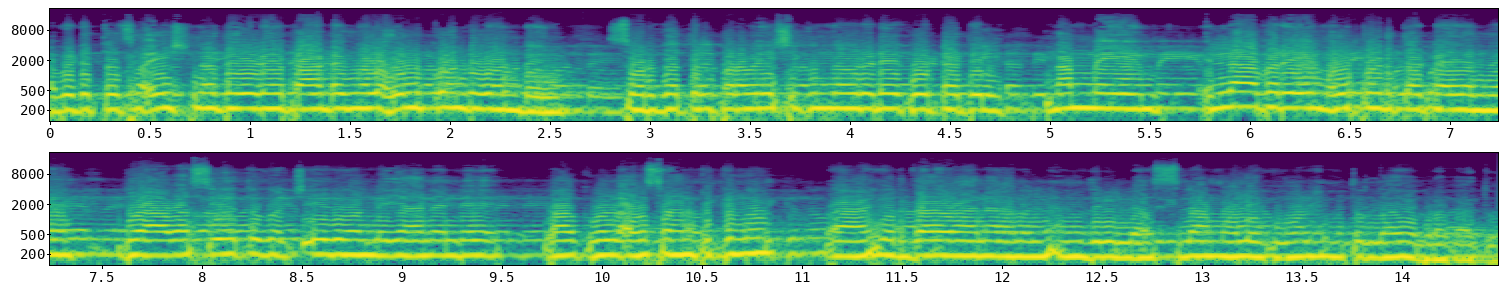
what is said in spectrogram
അവിടുത്തെ സഹിഷ്ണുതയുടെ പാഠങ്ങൾ ഉൾക്കൊണ്ടുകൊണ്ട് സ്വർഗത്തിൽ പ്രവേശിക്കുന്നവരുടെ കൂട്ടത്തിൽ നമ്മെയും എല്ലാവരെയും ഉൾപ്പെടുത്തട്ടെ എന്ന് ദ്വാവസ്യത്ത് ചെയ്തുകൊണ്ട് ഞാൻ എന്റെ വാക്കുകൾ അവസാനിപ്പിക്കുന്നു. അസ്സാം വലൈക്കും വാഹമത്തല്ലാ വാത്തു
